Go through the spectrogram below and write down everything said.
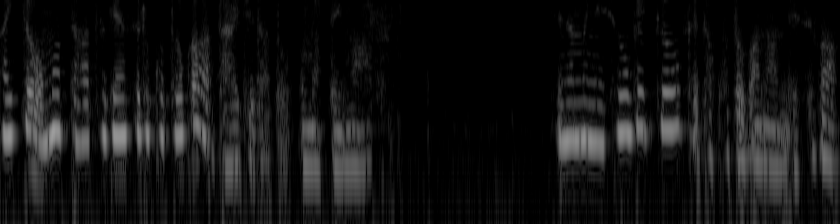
相手を思って発言することが大事だと思っています。ちなみに衝撃を受けた言葉なんですが、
